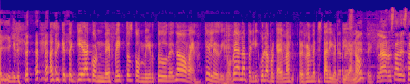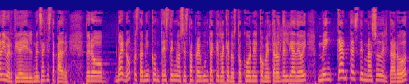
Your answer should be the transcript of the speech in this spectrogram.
Así que te quiera con defectos, con virtudes. No, bueno, ¿qué les digo? Vean la película porque además realmente está divertida, ¿no? Claro, está, está divertida y el mensaje está padre. Pero bueno, pues también contéstenos esta pregunta que es la que nos tocó en el comentario del día de hoy. Me encanta este mazo del tarot.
